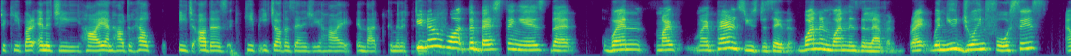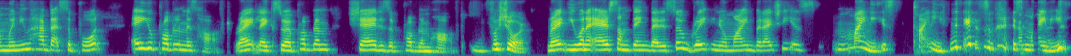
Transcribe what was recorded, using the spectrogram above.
to keep our energy high and how to help each other's keep each other's energy high in that community do you know what the best thing is that when my my parents used to say that one and one is 11 right? When you join forces and when you have that support a your problem is halved right? Like so a problem shared is a problem halved for sure right? You want to air something that is so great in your mind but actually is miney it's tiny it's, it's miney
